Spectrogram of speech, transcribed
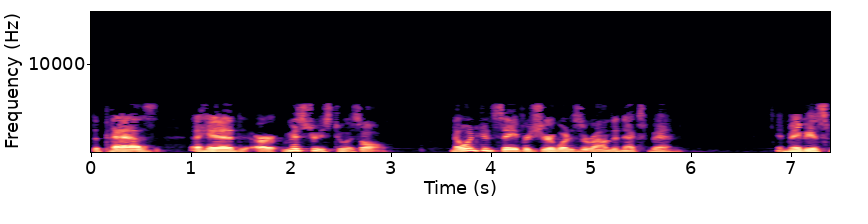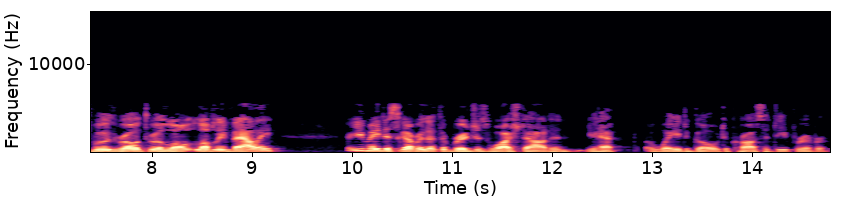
The paths ahead are mysteries to us all. No one can say for sure what is around the next bend. It may be a smooth road through a lo- lovely valley, or you may discover that the bridge is washed out and you have a way to go to cross a deep river.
